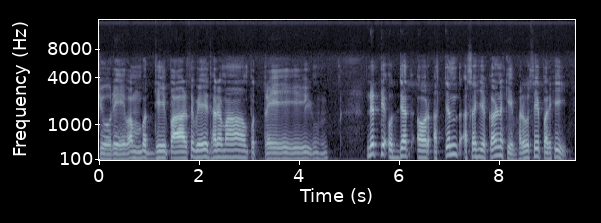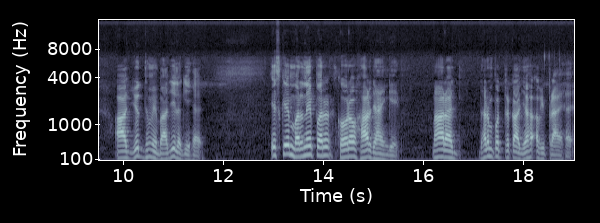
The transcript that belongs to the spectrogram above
शूरेव बुद्धि पार्थिवे धर्मा पुत्रे। नित्य उद्यत और अत्यंत असह्य कर्ण के भरोसे पर ही आज युद्ध में बाजी लगी है। इसके मरने पर कौरव हार जाएँगे। महाराज, धर्मपुत्र का यह अभिप्राय है।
